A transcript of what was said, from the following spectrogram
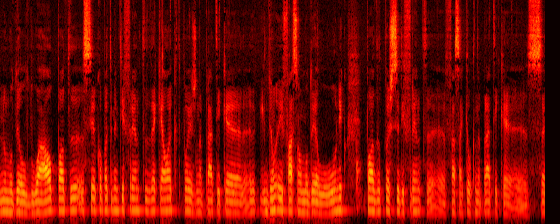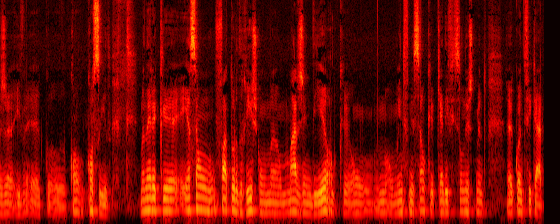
no modelo dual pode ser completamente diferente daquela que depois na prática e faça um modelo único pode depois ser diferente face àquilo que na prática seja conseguido. De maneira que esse é um fator de risco, uma, margem de erro, que, um, uma indefinição que, é difícil neste momento quantificar.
